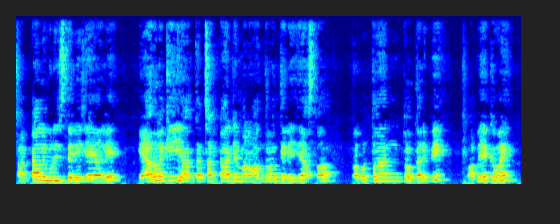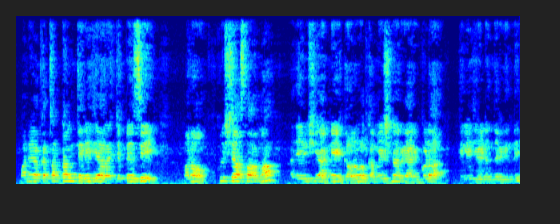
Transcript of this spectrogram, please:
చట్టాల గురించి తెలియజేయాలి. పేదలకి ఈ యొక్క చట్టాన్ని మనం అందరం తెలియజేస్తాం. ప్రభుత్వంతో కలిపి మమేకమై మన యొక్క చట్టాలను తెలియజేయాలని చెప్పేసి మనం కృషి చేస్తా ఉన్నాం. అదే విషయాన్ని గౌరవ కమిషనర్ గారికి కూడా తెలియజేయడం జరిగింది.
